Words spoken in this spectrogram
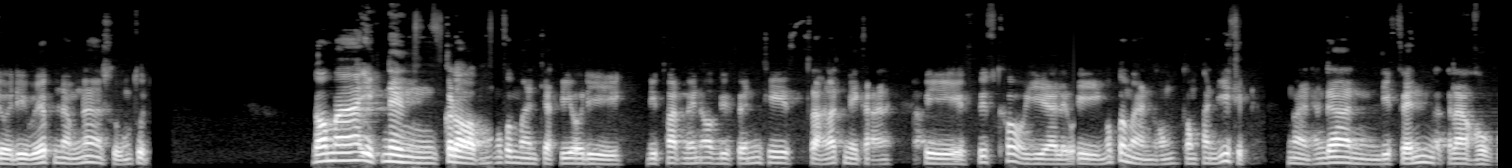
โดยดีเว็บนำหน้าสูงสุด ต่อมาอีกหนึ่งกรอบงบประมาณจาก DoD Department of Defense ที่สหรัฐอเมริกา ปี fiscal year หรือปีงบประมาณของ 2020 งานทางด้าน Defense กลาโหม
